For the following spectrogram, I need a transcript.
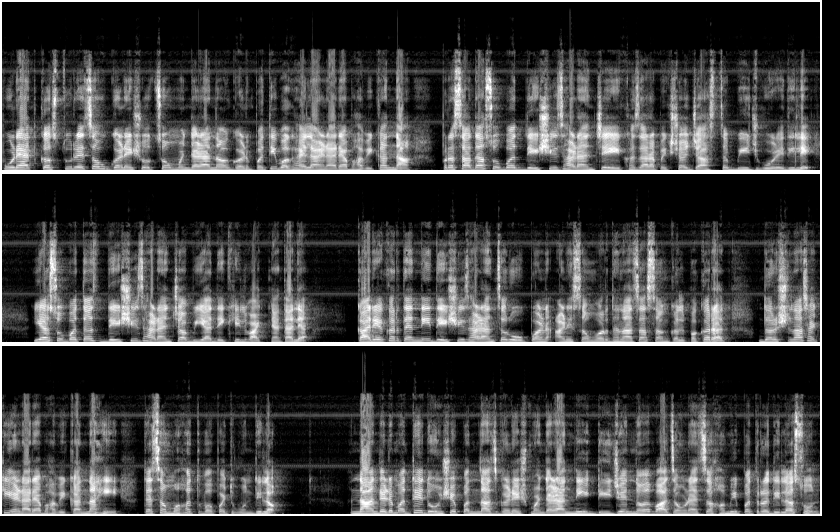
पुण्यात कस्तुरे चौक गणेशोत्सव मंडळानं गणपती बघायला येणाऱ्या भाविकांना प्रसादासोबत देशी झाडांचे एक हजारापेक्षा जास्त बीज गोळे दिले. यासोबतच देशी झाडांच्या बिया देखील वाटण्यात आल्या. कार्यकर्त्यांनी देशी झाडांचं रोपण आणि संवर्धनाचा संकल्प करत दर्शनासाठी येणाऱ्या भाविकांनाही त्याचं महत्त्व पटवून दिलं. नांदेडमध्ये दोनशे पन्नास गणेश मंडळांनी डीजे न वाजवण्याचं हमीपत्र दिलं असून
